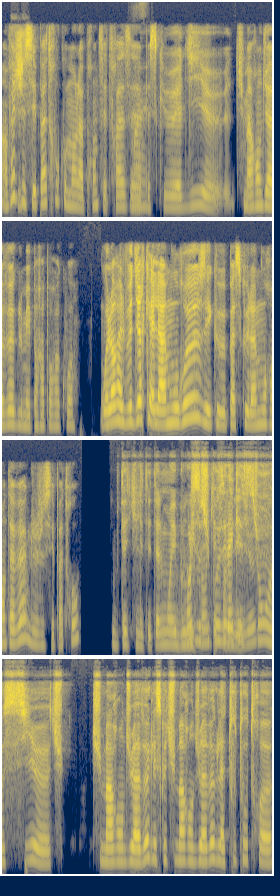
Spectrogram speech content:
En fait, je sais pas trop comment la prendre cette phrase euh, Ouais. parce qu'elle dit euh, tu m'as rendu aveugle, mais par rapport à quoi? Ou alors elle veut dire qu'elle est amoureuse et que parce que l'amour rend aveugle, je sais pas trop. Ou peut-être qu'il était tellement Moi, je me éblouissant suis posé la yeux. question aussi. euh, tu tu m'as rendu aveugle. Est-ce que tu m'as rendu aveugle à tout autre euh,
